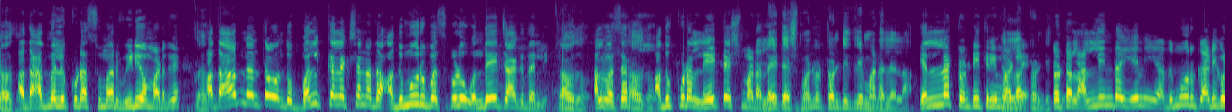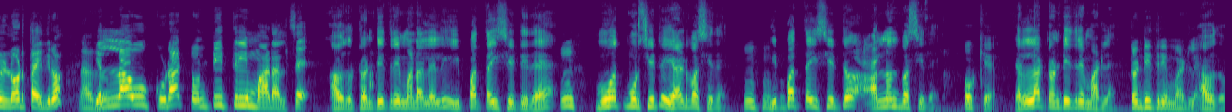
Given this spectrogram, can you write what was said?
ಹೋಗಿದ್ವು. ಅದಾದ್ಮೇಲೂ ಕೂಡ ಸುಮಾರು ವಿಡಿಯೋ ಮಾಡಿದ್ವಿ. ಅದಾದ ನಂತರ ಒಂದು ಬಲ್ಕ್ ಕಲೆಕ್ಷನ್ ಅದು ಹದಿಮೂರು ಬಸ್ಗಳು ಒಂದೇ ಜಾಗದಲ್ಲಿ. ಹೌದು. ಅಲ್ವಾ ಸರ್? ಹೌದು. ಅದು ಕೂಡ ಲೇಟೆಸ್ಟ್ ಮಾಡಲ್ಲ ಲೇಟೆಸ್ಟ್ ಮಾಡಲು ಟ್ವೆಂಟಿ ತ್ರೀ ಮಾಡಲ್ ಎಲ್ಲ. ಎಲ್ಲ ಟ್ವೆಂಟಿ ತ್ರೀ ಮಾಡಲ್ 23. ಟೋಟಲ್ ಅಲ್ಲಿಂದ ಏನು ಈ ಹದಿಮೂರು ಗಾಡಿಗಳು ನೋಡ್ತಾ ಇದ್ರು ಎಲ್ಲವೂ ಕೂಡ ಟ್ವೆಂಟಿ ತ್ರೀ ಮಾಡಲ್ಸೆ ಹೌದು ಟ್ವೆಂಟಿ ತ್ರೀ ಮಾಡಲಲ್ಲಿ ಇಪ್ಪತ್ತೈದು ಸೀಟ್ ಇದೆ. ಮೂವತ್ಮೂರು ಸೀಟ್ ಎರಡು ಬಸ್ ಇದೆ. ಇಪ್ಪತ್ತೈದು ಸೀಟು ಹನ್ನೊಂದು ಬಸ್ ಇದೆ. ಓಕೆ ಎಲ್ಲ ಟ್ವೆಂಟಿ ತ್ರೀ ಮಾಡಲೆ. ಟ್ವೆಂಟಿ ತ್ರೀ ಮಾಡಲೆ. ಹೌದು.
